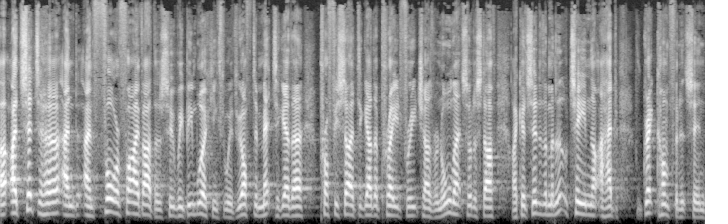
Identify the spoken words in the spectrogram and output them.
uh, I'd said to her and, and four or five others who we've been working with, we often met together, prophesied together, prayed for each other, and all that sort of stuff. I consider them a little team that I had great confidence in.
